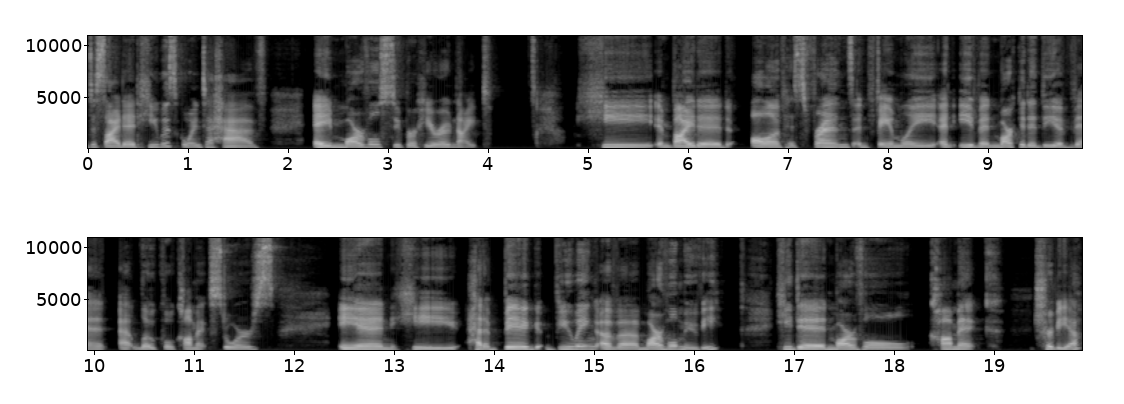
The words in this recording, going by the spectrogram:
decided he was going to have a Marvel superhero night. He invited all of his friends and family and even marketed the event at local comic stores. And he had a big viewing of a Marvel movie. He did Marvel comic trivia,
